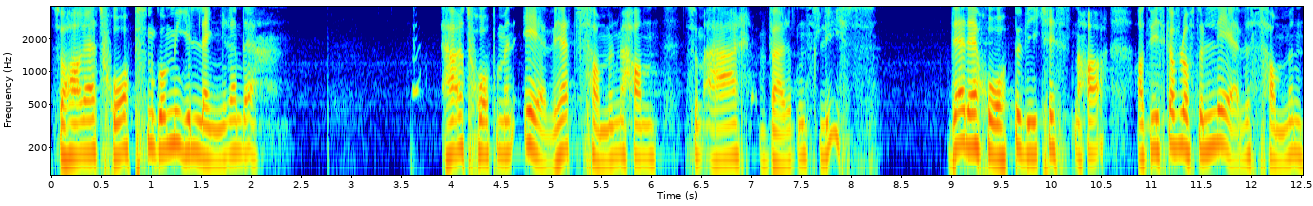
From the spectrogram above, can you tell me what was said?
så har jeg et håp som går mye lenger enn det. Jeg har et håp om en evighet sammen med Han som er verdens lys. Det er det håpet vi kristne har. At vi skal få lov til å leve sammen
